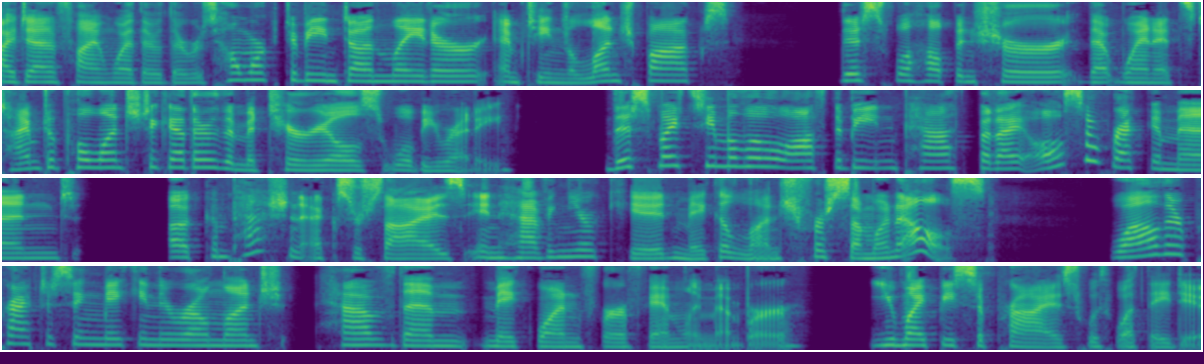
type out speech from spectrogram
identifying whether there was homework to be done later, emptying the lunchbox. This will help ensure that when it's time to pull lunch together, the materials will be ready. This might seem a little off the beaten path, but I also recommend a compassion exercise in having your kid make a lunch for someone else while they're practicing making their own lunch, have them make one for a family member. You might be surprised with what they do.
